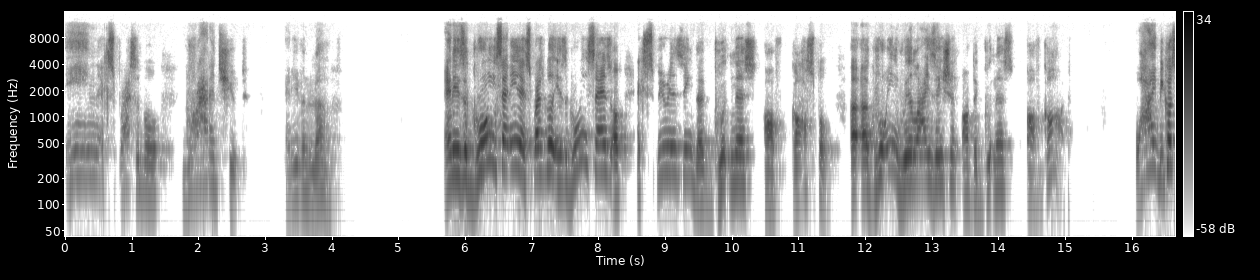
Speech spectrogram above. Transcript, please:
inexpressible gratitude and even love. And it's a growing sense, inexpressible, it's a growing sense of experiencing the goodness of gospel, a, a growing realization of the goodness of God. Why? Because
